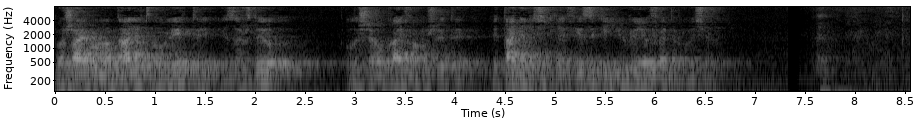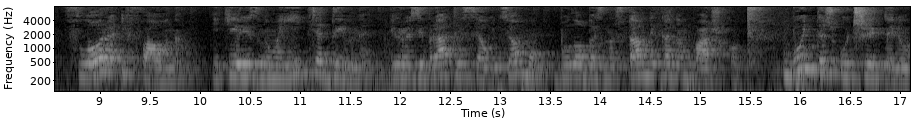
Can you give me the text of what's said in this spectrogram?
Бажаємо надалі творити і завжди лише у кайфам жити. Вітання до вчителя фізики Юрія Федоровича. Флора і фауна, які різноманіття дивне, і розібратися у цьому було без наставника нам важко. Будьте ж учителю,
